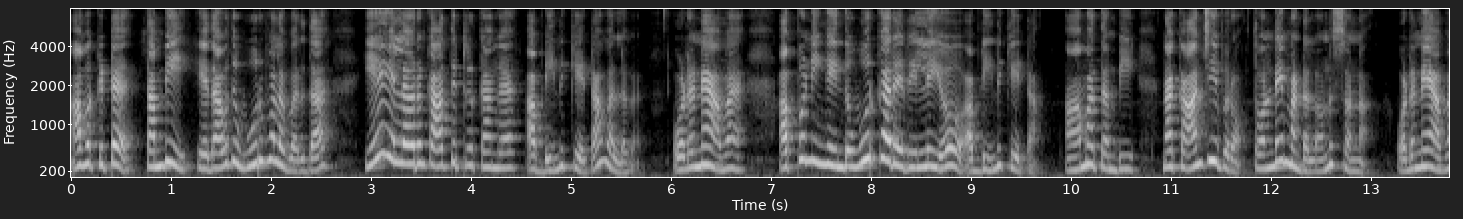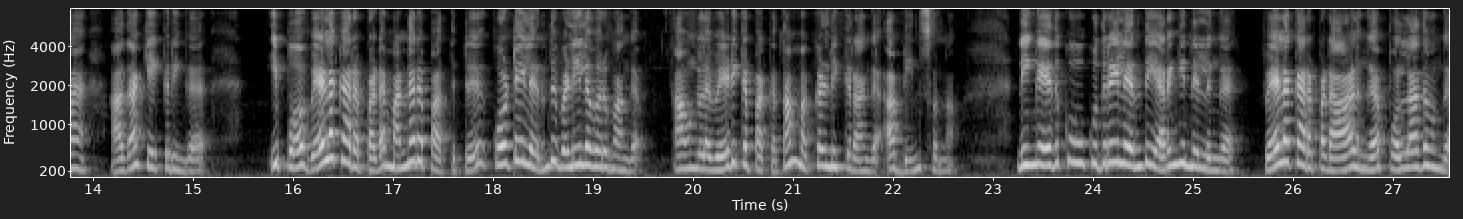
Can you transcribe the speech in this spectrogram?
அவகிட்ட தம்பி ஏதாவது ஊர்வலம் வருதா? ஏன் எல்லாரும் காத்துட்ருக்காங்க? அப்படின்னு கேட்டான் வல்லவன். உடனே அவன் அப்போ நீங்கள் இந்த ஊர்க்காரர் இல்லையோ? அப்படின்னு கேட்டான். ஆமாம் தம்பி நான் காஞ்சிபுரம் தொண்டை மண்டலம்னு சொன்னான். உடனே அவன் அதான் கேட்குறீங்க இப்போது வேலைக்கார பட மன்னரை பார்த்துட்டு கோட்டையிலேருந்து வெளியில் வருவாங்க. அவங்கள வேடிக்கை பார்க்கத்தான் மக்கள் நிற்கிறாங்க அப்படின்னு சொன்னான். நீங்கள் எதுக்கும் குதிரையிலேருந்து இறங்கி நில்லுங்க. வேலைக்கார பட ஆளுங்க பொல்லாதவங்க.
